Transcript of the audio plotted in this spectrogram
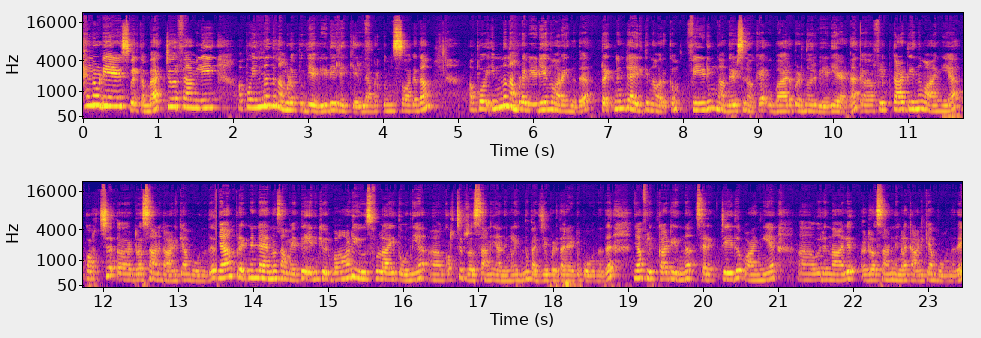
Hello dears welcome back to your family അപ്പോൾ ഇന്നത്തെ നമ്മുടെ പുതിയ വീഡിയോയിലേക്ക് എല്ലാവർക്കും സ്വാഗതം. അപ്പോൾ ഇന്ന് നമ്മുടെ വീഡിയോ എന്ന് പറയുന്നത് പ്രഗ്നന്റ് ആയിരിക്കുന്നവർക്കും ഫീഡിംഗ് മദേഴ്സിനൊക്കെ ഉപകാരപ്പെടുന്ന ഒരു വീഡിയോ ആണ്. ഫ്ലിപ്കാർട്ടിൽ നിന്ന് വാങ്ങിയ കുറച്ച് ഡ്രസ്സാണ് കാണിക്കാൻ പോകുന്നത്. ഞാൻ പ്രഗ്നന്റ് ആയിരുന്ന സമയത്ത് എനിക്ക് ഒരുപാട് യൂസ്ഫുൾ ആയി തോന്നിയ കുറച്ച് ഡ്രസ്സാണ് ഞാൻ നിങ്ങളെ ഇന്ന് പരിചയപ്പെടുത്താനായിട്ട് പോകുന്നത്. ഞാൻ ഫ്ലിപ്കാർട്ടിൽ നിന്ന് സെലക്ട് ചെയ്ത് വാങ്ങിയ ഒരു നാല് ഡ്രസ്സാണ് നിങ്ങളെ കാണിക്കാൻ പോകുന്നത്.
